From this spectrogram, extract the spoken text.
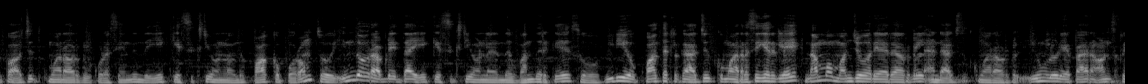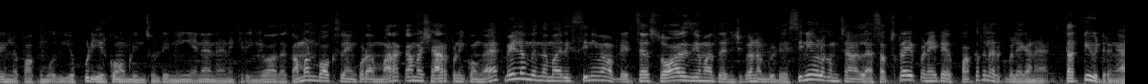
இப்போ அஜித் குமார் அவர்கள் கூட சேர்ந்து இந்த ஏகே சிக்ஸ்டி ஒன்ல வந்து பார்க்க போகிறோம் ஸோ இந்த ஒரு அப்டேட் தான் ஏகே சிக்ஸ்டி ஒன்ல இருந்து வந்திருக்கு. ஸோ வீடியோ பார்த்துட்டு இருக்க அஜித் குமார் ரசிகர்களே நம்ம மஞ்சு வாரியார் அவர்கள் அண்ட் அஜித் குமார் அவர்கள் இவங்களுடைய பேர் ஆன் பார்க்கும்போது எப்படி இருக்கும் அப்படின்னு சொல்லிட்டு நீங்கள் என்ன நினைக்கிறீங்களோ அதை கமெண்ட் பாக்ஸ்லையும் கூட மறக்காம ஷேர் பண்ணிக்கோங்க. மேலும் இந்த மாதிரி சினிமா அப்டேட்ஸை சுவாரஸ்யமா தெரிஞ்சுக்க நம்மளுடைய சினி உலகம் சேனலை சப்ஸ்கிரைப் பண்ணிட்டு பக்கத்தில் இருக்க பிள்ளைக்கான தட்டி விட்டுருங்க.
